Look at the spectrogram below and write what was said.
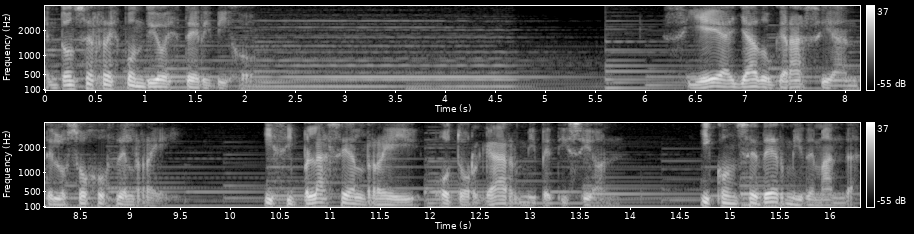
Entonces respondió Esther y dijo, Si he hallado gracia ante los ojos del rey, y si place al rey otorgar mi petición y conceder mi demanda,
